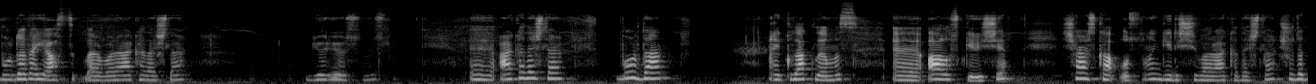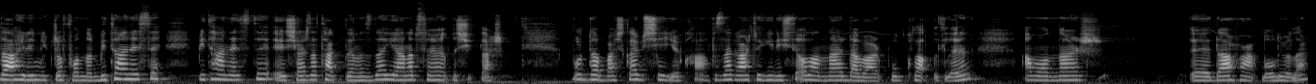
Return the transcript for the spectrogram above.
Burada da yastıklar var arkadaşlar. Görüyorsunuz. E, arkadaşlar buradan e, kulaklığımız e, AUX girişi. Şarj kablosunun girişi var arkadaşlar. Şurada dahili mikrofondan bir tanesi. Bir tanesi de e, şarja taktığınızda yanıp sönen ışıklar. Burada başka bir şey yok. Hafıza kartı girişli olanlar da var bu kulaklıkların. Ama onlar e, daha farklı oluyorlar.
